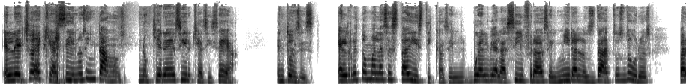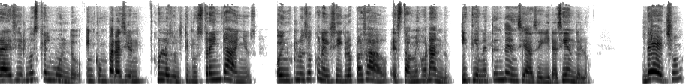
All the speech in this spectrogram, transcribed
El hecho de que así nos sintamos no quiere decir que así sea. Entonces, él retoma las estadísticas, él vuelve a las cifras, él mira los datos duros para decirnos que el mundo, en comparación con los últimos 30 años o incluso con el siglo pasado, está mejorando y tiene tendencia a seguir haciéndolo. De hecho,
